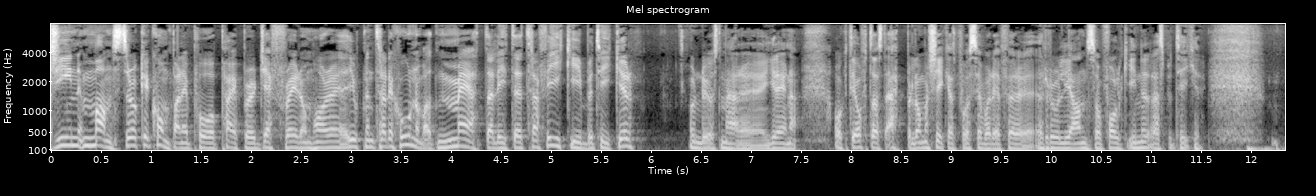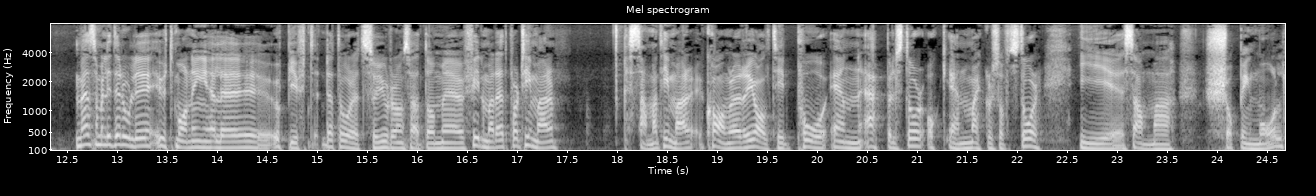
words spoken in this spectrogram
Gene Munster och Company på Piper Jeffrey de har gjort en tradition av att mäta lite trafik i butiker under just de här eh, grejerna. Och det är oftast Apple de har kikat på och se vad det är för rullians och folk in i deras butiker. Men som en lite rolig utmaning eller uppgift detta året så gjorde de så att de eh, filmade ett par timmar samma timmar kamera realtid på en Apple Store och en Microsoft Store i eh, samma shopping mall.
